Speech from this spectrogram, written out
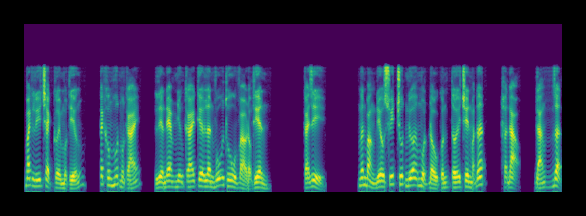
Bách lý trạch cười một tiếng, cách không hút một cái, liền đem những cái kia lân vũ thu vào đầu tiên. Cái gì? Ngân bằng điêu suýt chút nữa một đầu quấn tới trên mặt đất, hận đạo, đáng giận,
